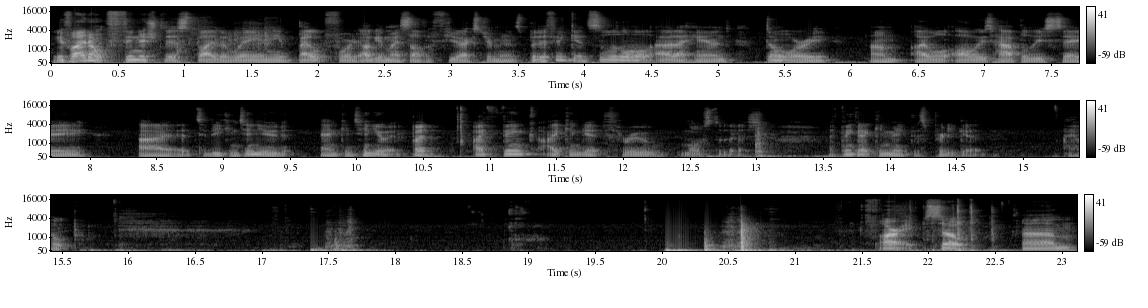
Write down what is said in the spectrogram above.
If I don't finish this by the way in the about 40, I'll give myself a few extra minutes but if it gets a little out of hand don't worry um, I will always happily say uh, to be continued and continue it but I think I can get through most of this. I think I can make this pretty good. I hope. All right, so um,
